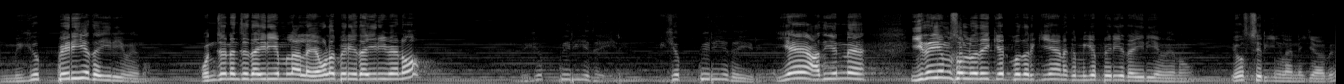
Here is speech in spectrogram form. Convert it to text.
மிகப்பெரிய தைரியம் வேணும். கொஞ்சம் நெஞ்ச தைரியம்லாம் இல்லை எவ்வளோ பெரிய தைரியம் வேணும்? மிகப்பெரிய தைரியம் மிகப்பெரிய தைரியம். ஏன்? அது என்ன? இதையும் சொல்வதை கேட்பதற்கு ஏன் எனக்கு மிகப்பெரிய தைரியம் வேணும்? யோசிச்சிருக்கீங்களா என்னைக்காவது?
